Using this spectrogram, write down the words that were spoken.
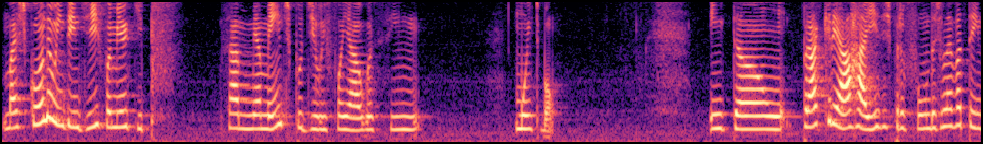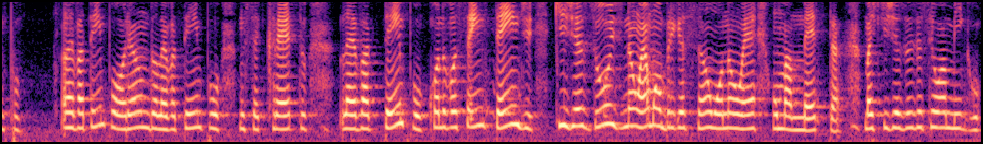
mas quando eu entendi, foi meio que, sabe, minha mente explodiu e foi algo assim muito bom. Então, para criar raízes profundas leva tempo leva tempo orando, leva tempo no secreto, leva tempo quando você entende que Jesus não é uma obrigação ou não é uma meta, mas que Jesus é seu amigo,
